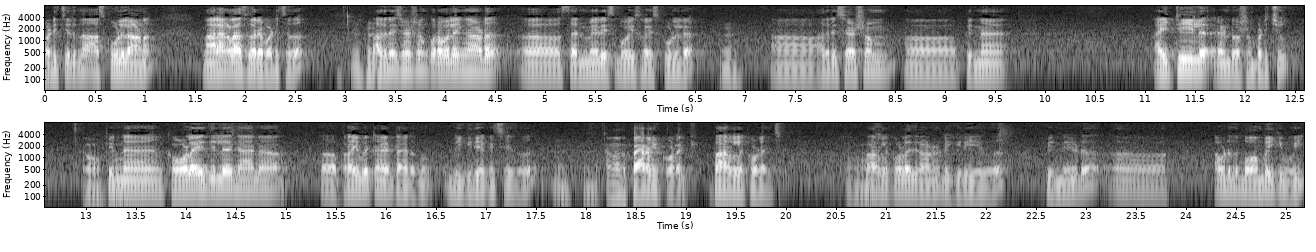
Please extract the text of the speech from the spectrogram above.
പഠിച്ചിരുന്ന ആ സ്കൂളിലാണ് നാലാം ക്ലാസ് വരെ പഠിച്ചത്. അതിനുശേഷം കുറവലങ്ങാട് സെന്റ് മേരീസ് ബോയ്സ് ഹൈസ്കൂളിൽ അതിനുശേഷം പിന്നെ ഐ ടിയിൽ രണ്ട് വർഷം പഠിച്ചു. പിന്നെ കോളേജിൽ ഞാൻ പ്രൈവറ്റ് ആയിട്ടായിരുന്നു ഡിഗ്രി ഒക്കെ ചെയ്തത്. Parallel college parallel college parallel കോളേജിലാണ് ഡിഗ്രി ചെയ്തത്. പിന്നീട് അവിടുന്ന് ബോംബെക്ക് പോയി.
